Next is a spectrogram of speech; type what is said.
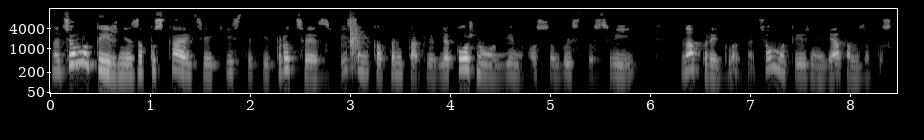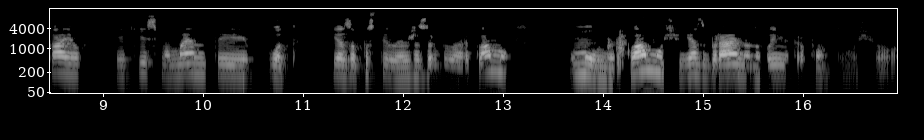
На цьому тижні запускається якийсь такий процес. Вісімка пентаклів. Для кожного він особисто свій. Наприклад, на цьому тижні я там запускаю якісь моменти. От, я запустила, я вже зробила рекламу умовну рекламу, що я збираю на новий мікрофон, тому що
